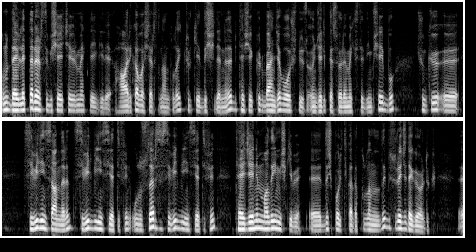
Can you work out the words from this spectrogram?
Bunu devletler arası bir şeye çevirmekle ilgili harika başarısından dolayı Türkiye dışişlerine de bir teşekkür bence borçluyuz. Öncelikle söylemek istediğim şey bu. Çünkü e, sivil insanların, sivil bir inisiyatifin, uluslararası sivil bir inisiyatifin TC'nin malıymış gibi e, dış politikada kullanıldığı bir süreci de gördük. E,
